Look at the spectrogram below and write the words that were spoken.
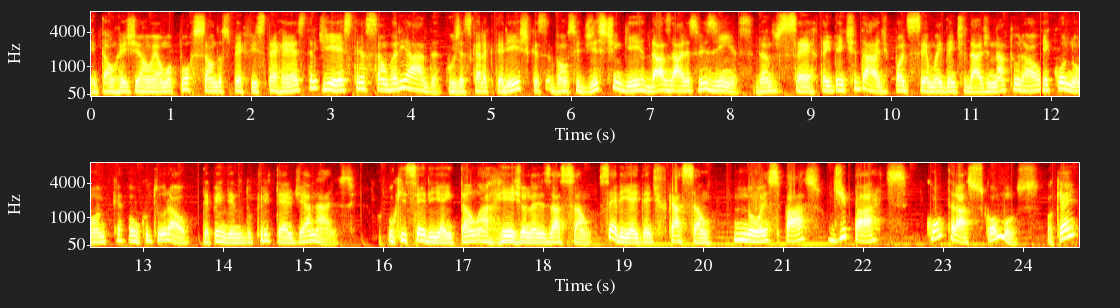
Então, região é uma porção da superfície terrestre de extensão variada, cujas características vão se distinguir das áreas vizinhas, dando certa identidade. Pode ser uma identidade natural, econômica ou cultural, dependendo do critério de análise. O que seria então a regionalização? Seria a identificação no espaço de partes com traços comuns, ok?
